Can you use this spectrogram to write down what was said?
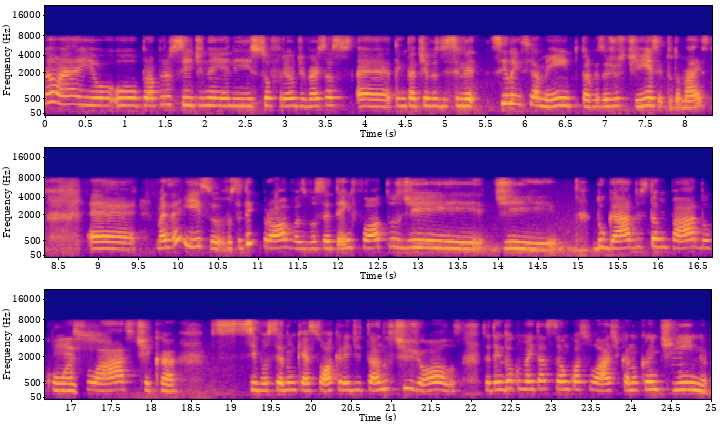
Não, é, e o, o próprio Sidney, ele sofreu diversas é, tentativas de silenciamento através da justiça e tudo mais. É, mas é isso, você tem provas, você tem fotos de, de do gado estampado com isso. a suástica, se você não quer só acreditar nos tijolos. Você tem documentação com a suástica no cantinho.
